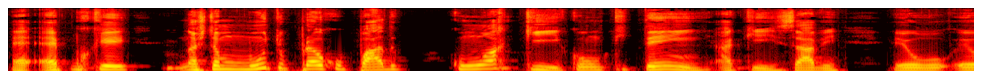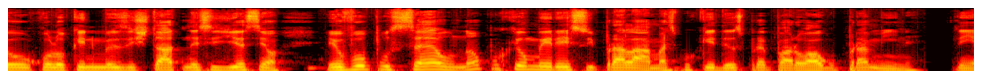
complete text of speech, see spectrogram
É, é porque nós estamos muito preocupados com aqui, com o que tem aqui, sabe? Eu, eu coloquei nos meus status nesse dia assim, ó. Eu vou pro céu não porque eu mereço ir para lá, mas porque Deus preparou algo para mim, né? Tem,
